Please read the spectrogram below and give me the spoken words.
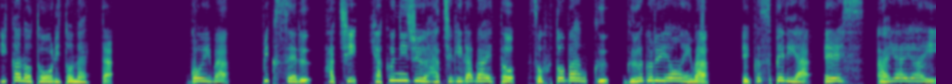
以下の通りとなった。5位は、Pixel 8、128GB ソフトバンク、Google 4位は、Xperia、Ace、III、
